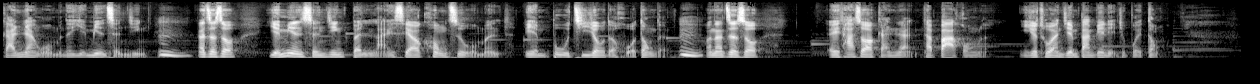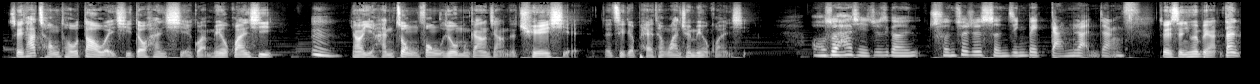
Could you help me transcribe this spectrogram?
感染我们的颜面神经。嗯，那这时候颜面神经本来是要控制我们脸部肌肉的活动的。嗯，那这时候，哎，他受到感染，他罢工了，你就突然间半边脸就不会动。所以他从头到尾其实都和血管没有关系，嗯，然后也和中风，就我们刚刚讲的缺血的这个 pattern 完全没有关系。哦，所以它其实就是跟纯粹就是神经被感染这样子。对，神经会被感染，但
